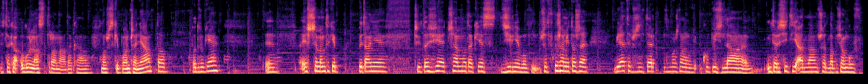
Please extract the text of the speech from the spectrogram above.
To jest taka ogólna strona, taka na wszystkie połączenia. To po drugie, y, jeszcze mam takie pytanie, czy ktoś wie czemu tak jest dziwnie, bo przedwkurza mnie to, że bilety przez internet można kupić dla Intercity, a dla, na dla pociągów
